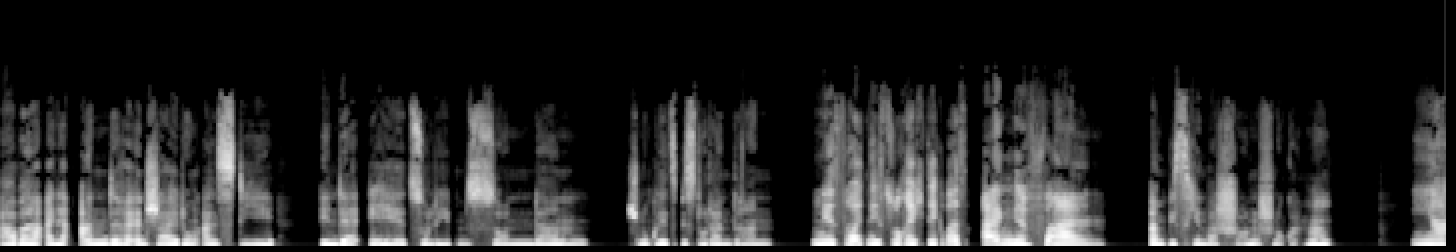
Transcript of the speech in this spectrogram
Aber eine andere Entscheidung als die, in der Ehe zu leben, sondern. Schnuckel, jetzt bist du dann dran. Mir ist heute nicht so richtig was eingefallen. Ein bisschen was schon, Schnuckel, hm? Ja,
